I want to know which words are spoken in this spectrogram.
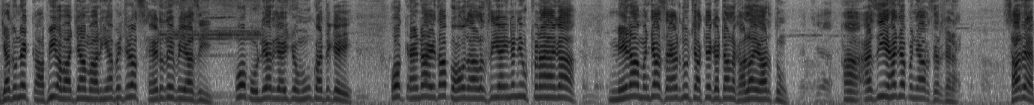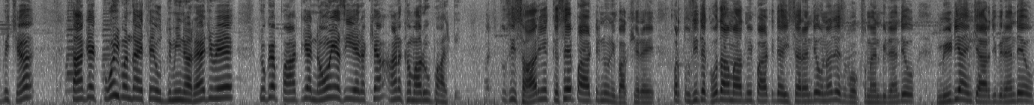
ਜਦ ਉਹਨੇ ਕਾਫੀ ਆਵਾਜ਼ਾਂ ਮਾਰੀਆਂ ਫਿਰ ਜਿਹੜਾ ਸਾਈਡ ਤੇ ਪਿਆ ਸੀ ਉਹ ਬੋਲਿਆ ਰਜਾਈ 'ਚੋਂ ਮੂੰਹ ਕੱਢ ਕੇ। ਉਹ ਕਹਿੰਦਾ ਇਹ ਤਾਂ ਬਹੁਤ ਆਲਸੀ ਆ ਇਹਨਾਂ ਨੇ ਉੱਠਣਾ ਹੈਗਾ। ਮੇਰਾ ਮੰਜਾ ਸਾਈਡ ਨੂੰ ਚੱਕ ਕੇ ਗੱਡਾ ਲਿਖਾ ਲਾ ਯਾਰ ਤੂੰ। ਹਾਂ ਅਸੀਂ ਇਹੋ ਜਿਹਾ ਪੰਜਾਬ ਸਿਰਜਣਾ ਹੈ। ਸਾਰੇ ਵਿੱਚ ਤਾਂ ਕਿ ਕੋਈ ਬੰਦਾ ਇੱਥੇ ਉਦਮੀ ਨਾ ਰਹਿ ਜਾਵੇ। ਕਿਉਂਕਿ ਪਾਰਟੀਆਂ ਨੌ ਹੀ ਅਸੀਂ ਇਹ ਰੱਖਿਆ ਅਣਖਮਾਰੂ ਪਾਰਟੀ। ਅੱਜ ਤੁਸੀਂ ਸਾਰੀਆਂ ਕਿਸੇ ਪਾਰਟੀ ਨੂੰ ਨਹੀਂ ਬਖਸ਼ ਰਹੇ ਪਰ ਤੁਸੀਂ ਤੇ ਖੁਦ ਆਮ ਆਦਮੀ ਪਾਰਟੀ ਦਾ ਹਿੱਸਾ ਰਹਿੰਦੇ ਹੋ ਉਹਨਾਂ ਦੇ ਸਪੋਕਸਮੈਨ ਵੀ ਰਹਿੰਦੇ ਹੋ ਮੀਡੀਆ ਇੰਚਾਰਜ ਵੀ ਰਹਿੰਦੇ ਹੋ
